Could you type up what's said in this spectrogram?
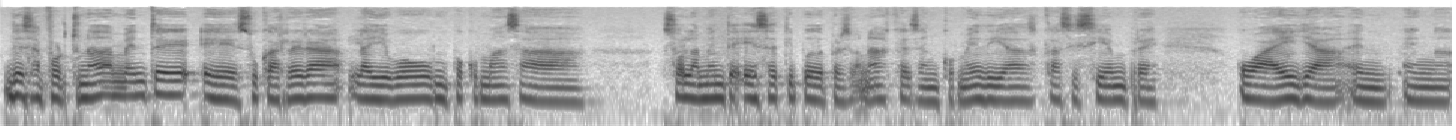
desafortunadamente eh, su carrera la llevó un poco más a solamente ese tipo de personajes en comedias casi siempre o a ella en,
